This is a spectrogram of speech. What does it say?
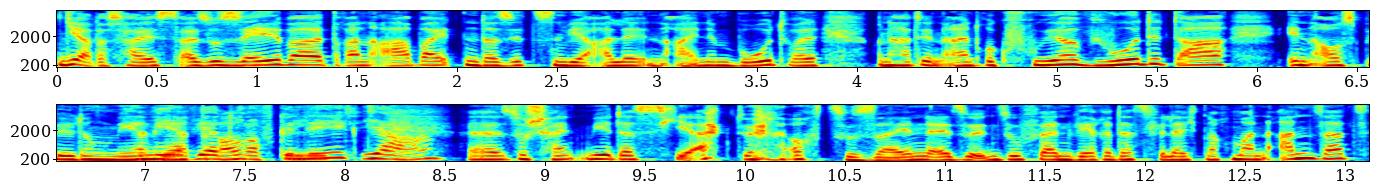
Ja, das heißt also selber dran arbeiten, da sitzen wir alle in einem Boot, weil man hat den Eindruck, früher wurde da in Ausbildung mehr, mehr Wert, Wert drauf gelegt. Ja. Äh, so scheint mir das hier aktuell auch zu sein. Also insofern wäre das vielleicht nochmal ein Ansatz,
